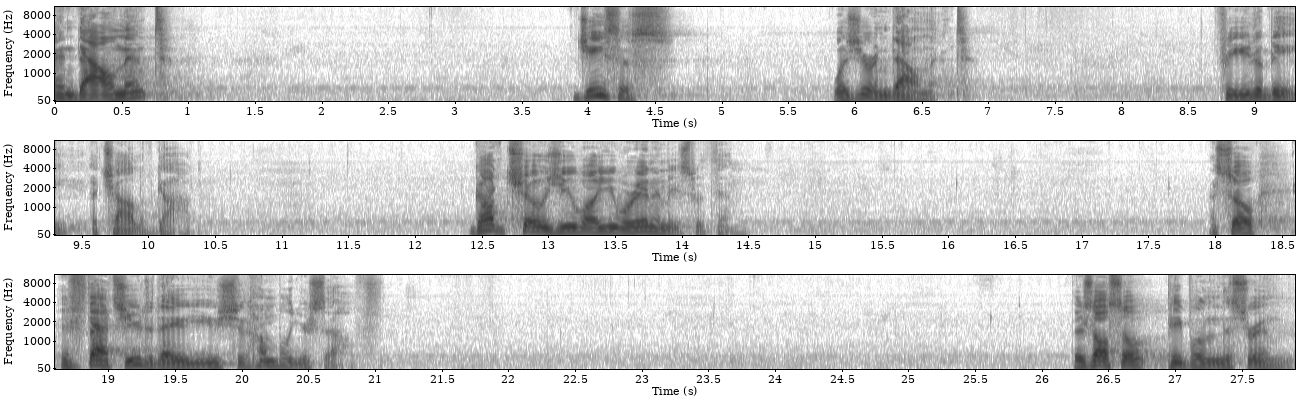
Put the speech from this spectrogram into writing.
endowment. Jesus was your endowment for you to be a child of God. God chose you while you were enemies with Him. And so, if that's you today, you should humble yourself. There's also people in this room,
